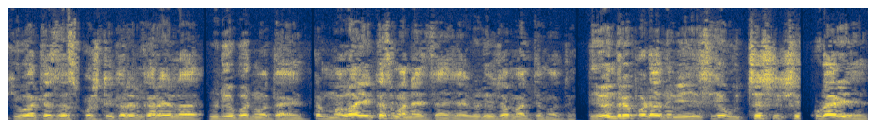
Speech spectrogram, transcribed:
किंवा त्याचं स्पष्टीकरण करायला व्हिडिओ बनवत आहेत. तर मला एकच म्हणायचं आहे या व्हिडिओच्या माध्यमातून. देवेंद्र फडणवीस हे उच्च शिक्षित पुढारी आहेत.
